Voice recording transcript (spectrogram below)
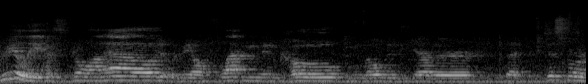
Really, just go on out, it would be all flattened and coped and welded together, but just for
